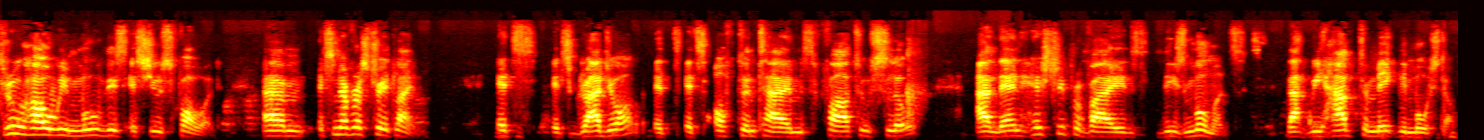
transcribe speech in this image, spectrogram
through how we move these issues forward, um, it's never a straight line. It's it's gradual. It's it's oftentimes far too slow and then history provides these moments that we have to make the most of.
